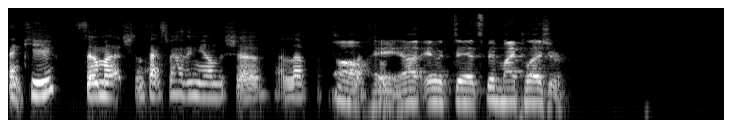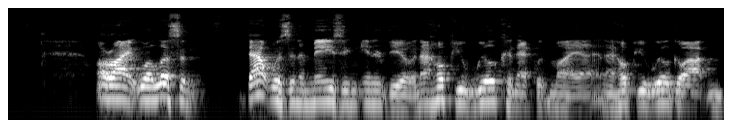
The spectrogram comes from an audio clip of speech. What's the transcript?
Thank you so much, and thanks for having me on the show. I love. Oh, love hey, uh, it, it's been my pleasure. All right. Well, listen, that was an amazing interview, and I hope you will connect with Maya, and I hope you will go out and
